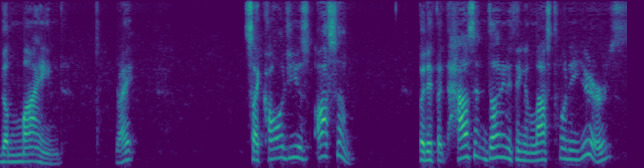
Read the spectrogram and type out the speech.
the mind right? Psychology is awesome but if it hasn't done anything in the last 20 years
